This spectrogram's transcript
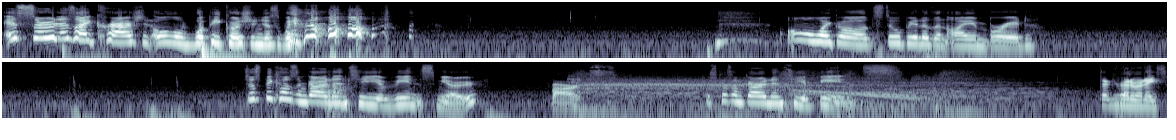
As soon as I crashed and all the whoopee cushion just went off. oh my god, still better than I am bread. Just because I'm going into events, Mew. Farts. Just because I'm going into events. Thank you very much.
